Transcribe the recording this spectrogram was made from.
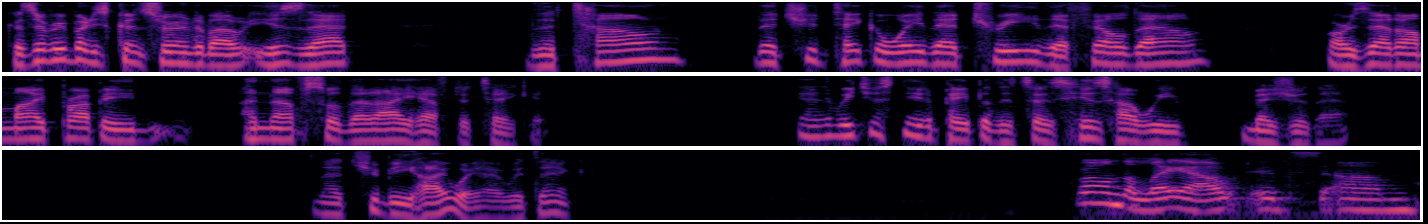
Because everybody's concerned about, is that the town that should take away that tree that fell down? Or is that on my property enough so that I have to take it? And we just need a paper that says, here's how we measure that. That should be highway, I would think. Well, in the layout, it's, um,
